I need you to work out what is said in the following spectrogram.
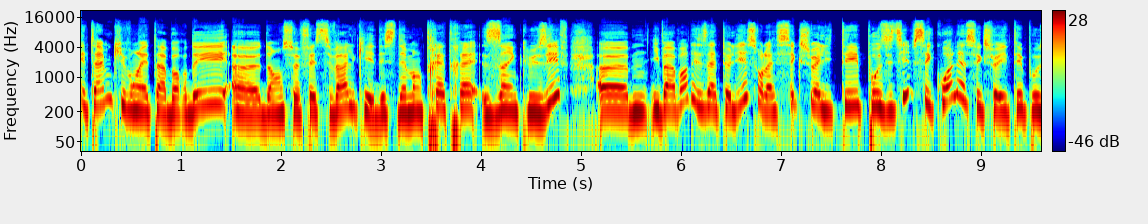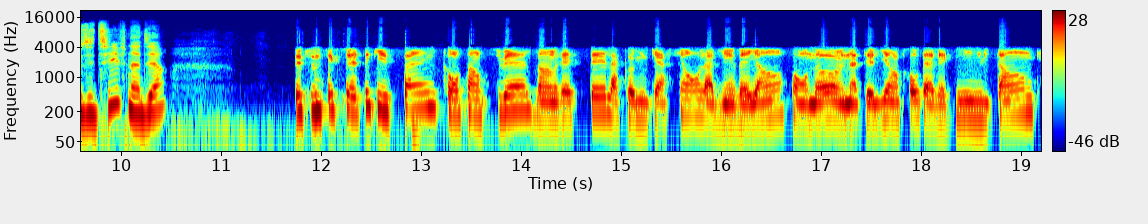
les thèmes qui vont être abordés euh, dans ce festival qui est décidément très, très inclusif, euh, il va y avoir des ateliers sur la sexualité positive. C'est quoi la sexualité positive, Nadia? C'est une sexualité qui est saine, consensuelle, dans le respect, la communication, la bienveillance. On a un atelier, entre autres, avec Minuit Tendre, qui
